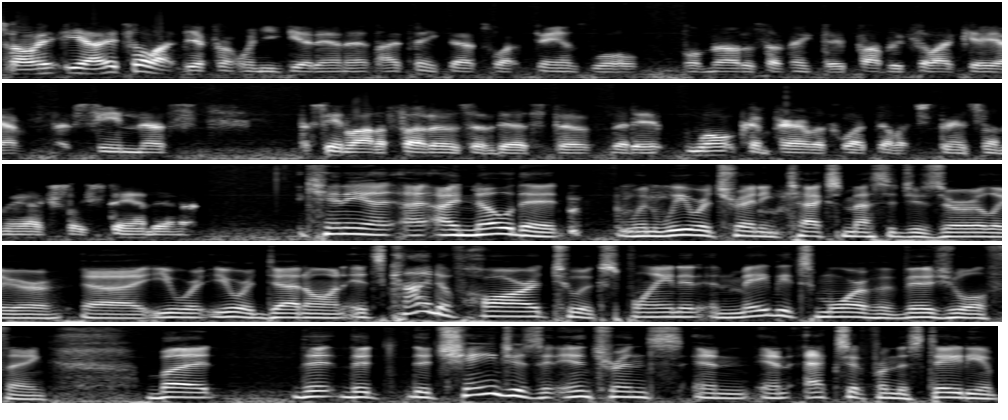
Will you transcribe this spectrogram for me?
so, yeah, it's a lot different when you get in it. I think that's what fans will will notice. I think they probably feel like, hey, I've, I've seen this. I've seen a lot of photos of this, but, but it won't compare with what they'll experience when they actually stand in it. Kenny, I, I, know that when we were trading text messages earlier, uh, you were you were dead on. It's kind of hard to explain it, and maybe it's more of a visual thing. But the, the the changes in entrance and, and exit from the stadium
